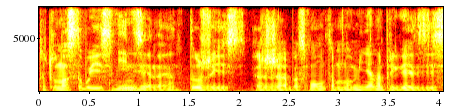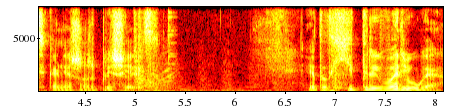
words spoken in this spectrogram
Тут у нас с тобой есть ниндзя, да? Тоже есть жаба с молотом Но меня напрягает здесь, конечно же, пришелец Этот хитрый ворюга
